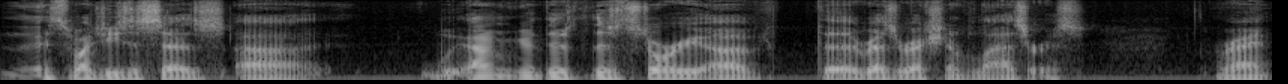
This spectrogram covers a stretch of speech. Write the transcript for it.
It's why Jesus says, uh, w- I don't- "There's there's a story of the resurrection of Lazarus, right?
